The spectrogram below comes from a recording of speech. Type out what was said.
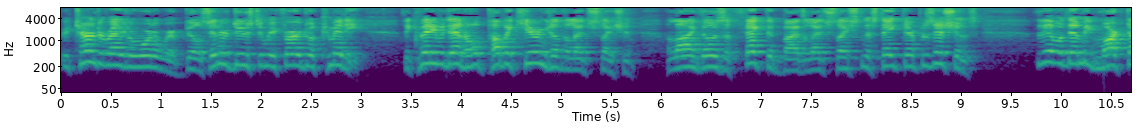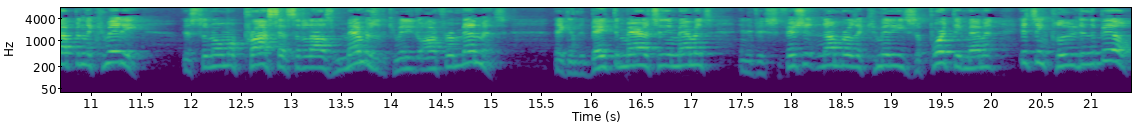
Return to regular order where bills introduced and referred to a committee, The committee would then hold public hearings on the legislation, allowing those affected by the legislation to state their positions. The bill would then be marked up in the committee. Is the normal process that allows members of the committee to offer amendments. They can debate the merits of the amendments, and if a sufficient number of the committee support the amendment, it's included in the bill.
